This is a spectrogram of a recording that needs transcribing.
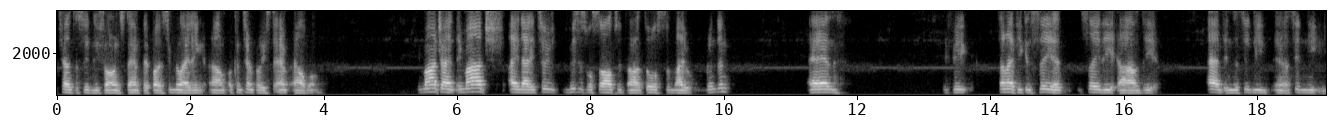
which has the Sydney Foreign Stamp Depot simulating um, a contemporary stamp album. In March, in March 1882, visitors were sold to uh, Dawson A. Vinden. And if you don't know if you can see it, see the um, the ad in the Sydney uh, Sydney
